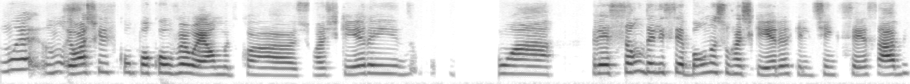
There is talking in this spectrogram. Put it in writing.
É, eu acho que ele ficou um pouco overwhelmed com a churrasqueira e com a pressão dele ser bom na churrasqueira, que ele tinha que ser, sabe?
